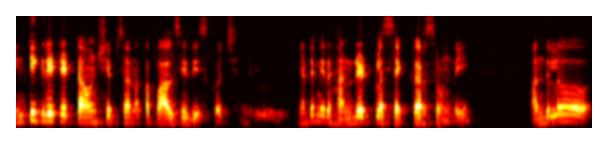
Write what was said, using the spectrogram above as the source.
ఇంటిగ్రేటెడ్ టౌన్షిప్స్ అని ఒక పాలసీ తీసుకొచ్చింది. అంటే మీరు హండ్రెడ్ ప్లస్ ఎక్కర్స్ ఉండి అందులో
